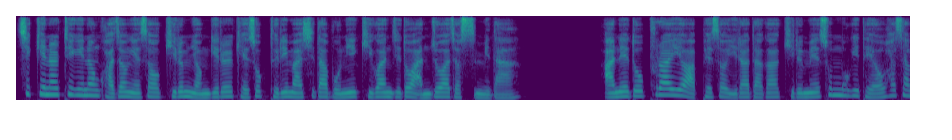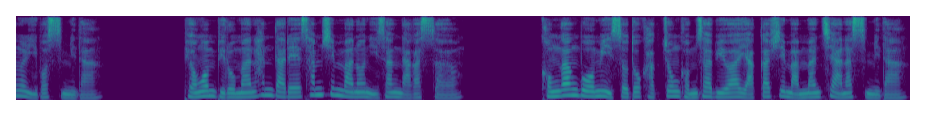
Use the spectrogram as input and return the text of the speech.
치킨을 튀기는 과정에서 기름 연기를 계속 들이마시다 보니 기관지도 안 좋아졌습니다. 아내도 프라이어 앞에서 일하다가 기름에 손목이 되어 화상을 입었습니다. 병원 비로만 한 달에 30만 원 이상 나갔어요. 건강보험이 있어도 각종 검사비와 약값이 만만치 않았습니다.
